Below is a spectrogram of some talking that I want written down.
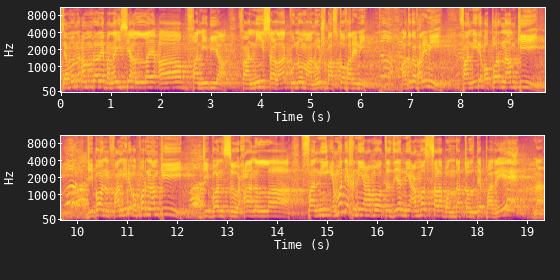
যেমন আমরারে বানাইছে আল্লাহ আব, ফানি দিয়া। ফানি ছাড়া কোনো মানুষ বাঁচতে পারেনি। মাতুকা পারেনি। ফানির অপর নাম কি? জীবন। ফানির অপর নাম কি? জীবন সুহান আল্লাহ ফানি এমন এক নিয়ামত যে নিয়ামত ছাড়া বন্দা চলতে পারে না।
